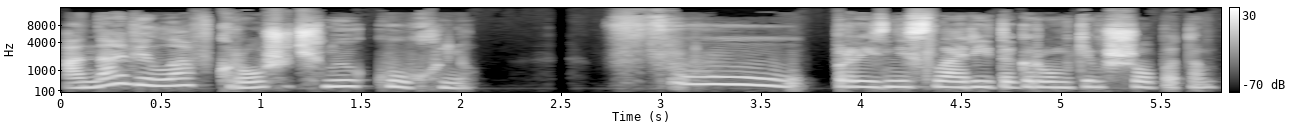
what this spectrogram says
Она вела в крошечную кухню. «Фу!» — произнесла Рита громким шепотом.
